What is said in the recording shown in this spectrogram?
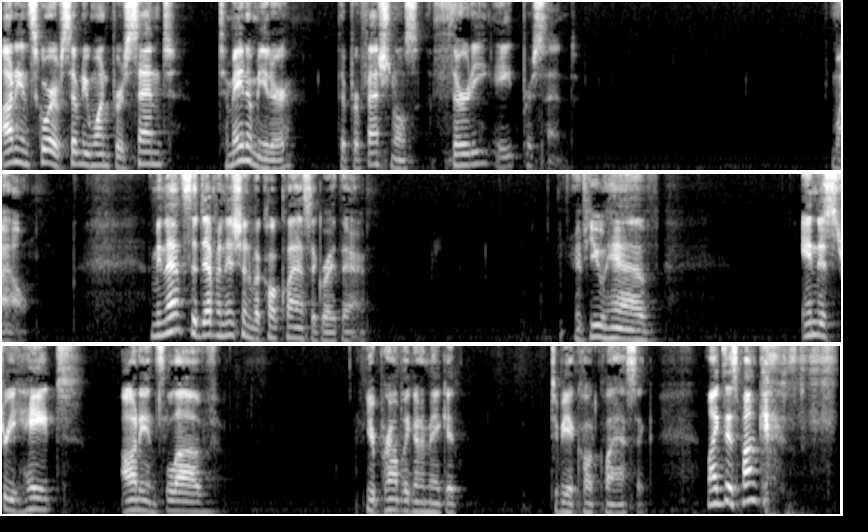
Audience score of 71%. Tomato meter, the professionals, 38%. Wow. I mean, that's the definition of a cult classic right there. If you have industry hate, audience love, you're probably going to make it to be a cult classic. Like this podcast.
